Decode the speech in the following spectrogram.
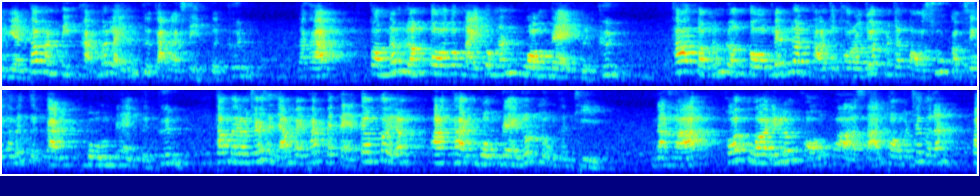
เวียน ถ้ามันติดขัดเมื่อไหร่นั่นคือการอักเสบเกิดขึ้นนะคะ ต่อมน้ำเหลืองโตตรงไหนตรงนั้นบวมแดงเกิดขึ้น ถ้าต่อมน้ำเหลืองโตเม็ดเลือดขาวจะทรยศมันจะต่อสู้กับเซลล์ทำให้เกิดการบวมแดงเกิดขึ้นทำไมเราใช้สยามใบพัดไปแตะแต้มต้อยแล้ว อาการบวมแดงลดลงทันที นะคะ เพราะตัวในเรื่องของอ่าสารทองมันใช่ตัวนั้น ไป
